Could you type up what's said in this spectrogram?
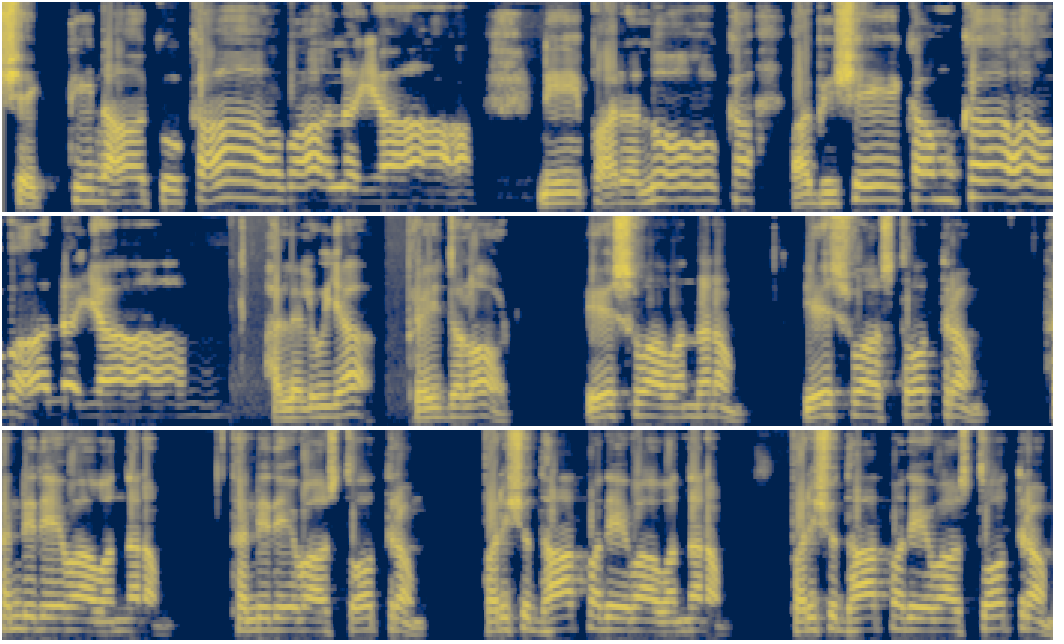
శక్తి నాకు కావాలయా నీ పరలోక అభిషేకం కావాలయా హల్లెలూయా. ప్రైజ్ ద లార్డ్ ఏశ్వా వందనం. ఏశ్వా స్తోత్రం. తండ్రి దేవా వందనం. తండ్రి దేవా స్తోత్రం. పరిశుద్ధాత్మ దేవా వందనం. పరిశుద్ధాత్మ దేవా స్తోత్రం.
